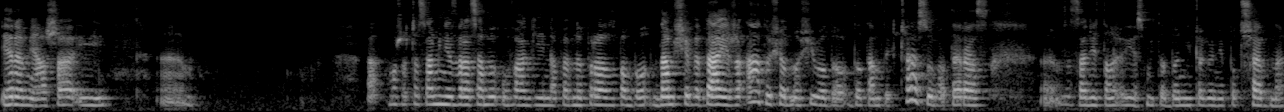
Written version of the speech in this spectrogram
Jeremiasza i a, może czasami nie zwracamy uwagi na pewne proroctwa, bo nam się wydaje, że a, to się odnosiło do, do tamtych czasów, a teraz e, w zasadzie to jest mi to do niczego niepotrzebne.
